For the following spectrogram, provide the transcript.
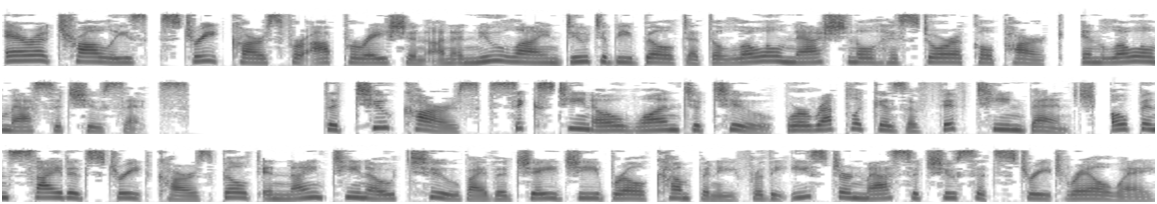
era trolleys, streetcars for operation on a new line due to be built at the Lowell National Historical Park, in Lowell, Massachusetts. The two cars 1601 were replicas of 15-bench, open-sided streetcars built in 1902 by the J. G. Brill Company for the Eastern Massachusetts Street Railway.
